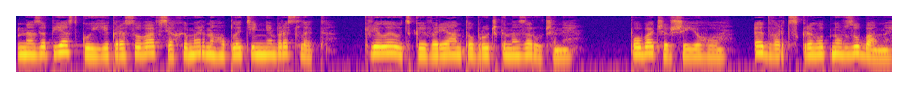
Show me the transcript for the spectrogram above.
На зап'ястку її красувався химерного плетіння браслет, квілеуцький варіант обручки на заручини. Побачивши його, Едвард скриготнув зубами,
